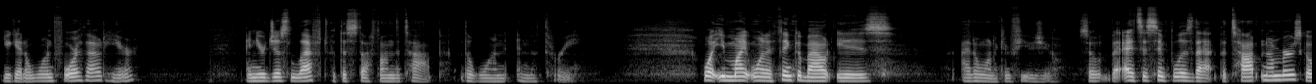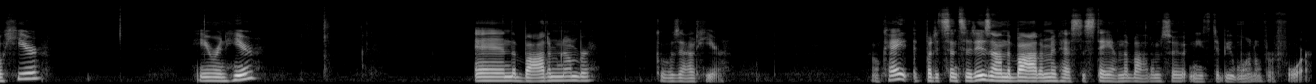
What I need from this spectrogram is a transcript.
you get a 1 fourth out here. And you're just left with the stuff on the top, the 1 and the 3. What you might want to think about is, I don't want to confuse you. So it's as simple as that. The top numbers go here, here and here, and the bottom number goes out here. Okay, but it, since it is on the bottom, it has to stay on the bottom, so it needs to be 1 over 4.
